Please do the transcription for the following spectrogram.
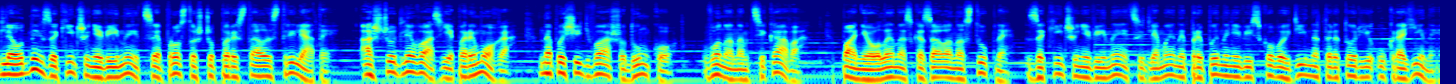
Для одних закінчення війни це просто щоб перестали стріляти. А що для вас є перемога? Напишіть вашу думку, вона нам цікава. Пані Олена сказала наступне: закінчення війни це для мене припинення військових дій на території України.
